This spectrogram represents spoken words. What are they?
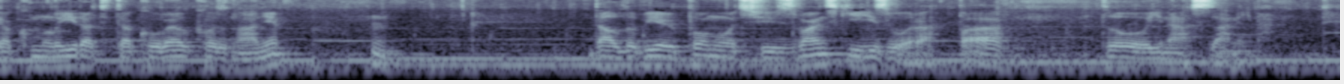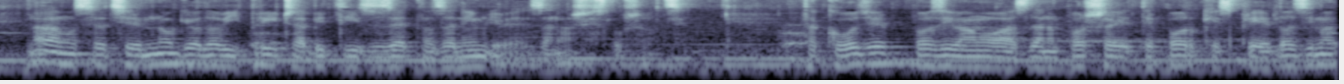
i akumulirati tako veliko znanje? Hm, da li dobijaju pomoć iz vanjskih izvora, pa to i nas zanima. Nadamo se da će mnoge od ovih priča biti izuzetno zanimljive za naše slušalce. Također, pozivamo vas da nam pošaljete poruke s prijedlozima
